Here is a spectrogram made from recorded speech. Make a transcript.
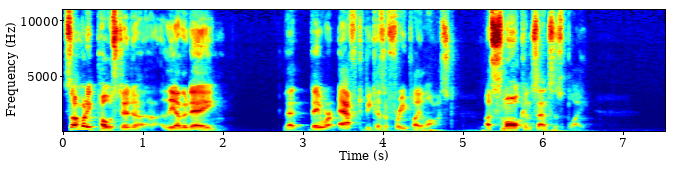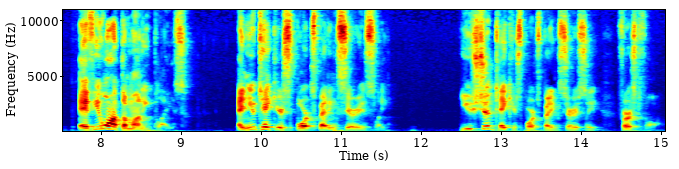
somebody posted uh, the other day that they were effed because of free play lost. A small consensus play. If you want the money plays and you take your sports betting seriously, you should take your sports betting seriously, first of all.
